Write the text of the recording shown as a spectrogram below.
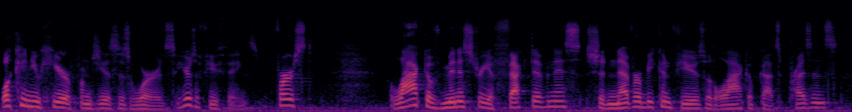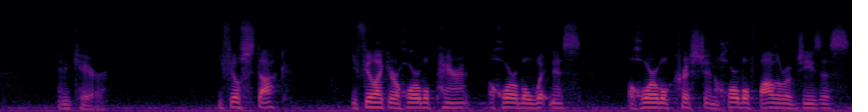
What can you hear from Jesus' words? Here's a few things. First, lack of ministry effectiveness should never be confused with a lack of God's presence and care. You feel stuck? You feel like you're a horrible parent, a horrible witness, a horrible Christian, a horrible follower of Jesus?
